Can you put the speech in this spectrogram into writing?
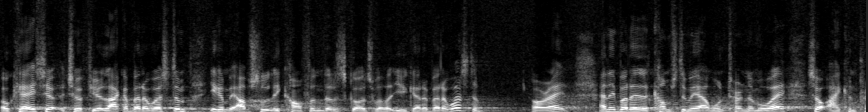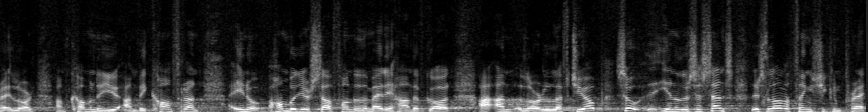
Okay, so, so if you lack a bit of wisdom, you can be absolutely confident that it's God's will that you get a bit of wisdom. All right? Anybody that comes to me, I won't turn them away. So I can pray, Lord, I'm coming to you and be confident. You know, humble yourself under the mighty hand of God, and the Lord will lift you up. So, you know, there's a sense, there's a lot of things you can pray,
